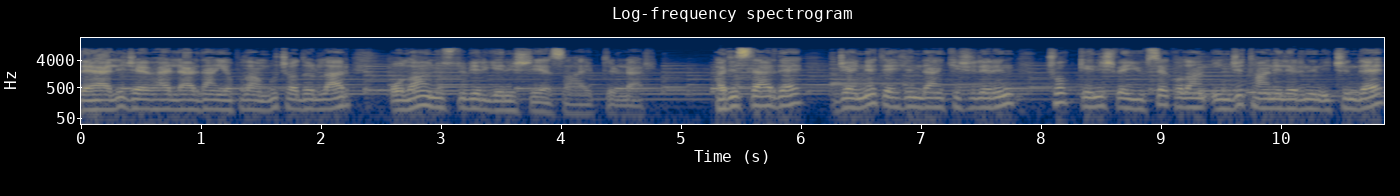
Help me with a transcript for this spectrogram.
değerli cevherlerden yapılan bu çadırlar olağanüstü bir genişliğe sahiptirler. Hadislerde cennet ehlinden kişilerin çok geniş ve yüksek olan inci tanelerinin içinde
